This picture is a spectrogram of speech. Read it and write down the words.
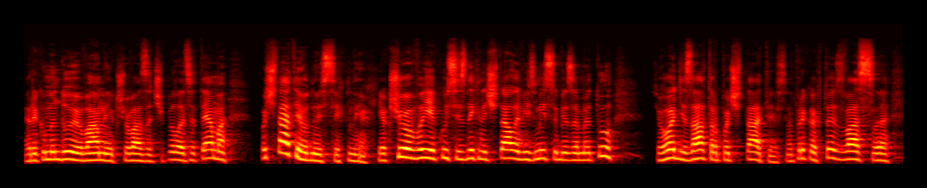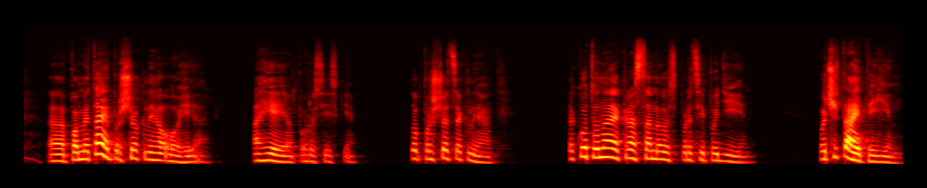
рекомендую вам, якщо вас зачепила ця тема, почитати одну з цих книг. Якщо ви якусь із них не читали, візьміть собі за мету сьогодні-завтра почитати. Наприклад, хтось з вас е, е, пам'ятає, про що книга Огія? Агея по-російськи. То про що ця книга? Так от вона якраз саме ось про ці події. Почитайте її.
